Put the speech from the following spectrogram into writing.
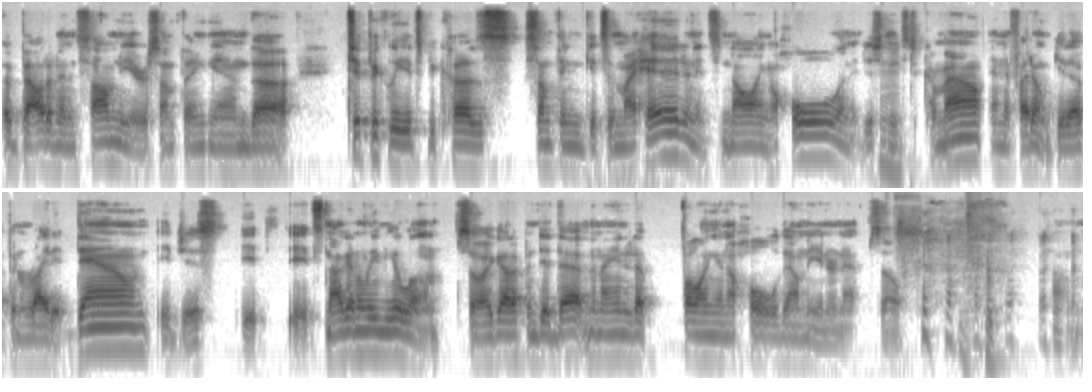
a, bout of insomnia or something and uh, typically it's because something gets in my head and it's gnawing a hole and it just mm. needs to come out and if i don't get up and write it down it just it, it's not going to leave me alone so i got up and did that and then i ended up falling in a hole down the internet so um,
